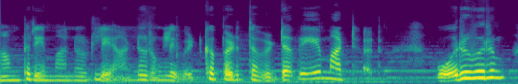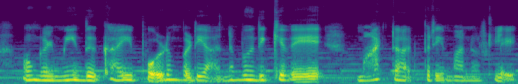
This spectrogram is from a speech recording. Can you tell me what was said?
ஆம் பிரியமானவர்களே ஆண்டவர் உங்களை வெட்கப்படுத்த விடவே மாட்டார். ஒருவரும் உங்கள் மீது கை போடும்படி அனுமதிக்கவே மாட்டார் பிரியமானவர்களே.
